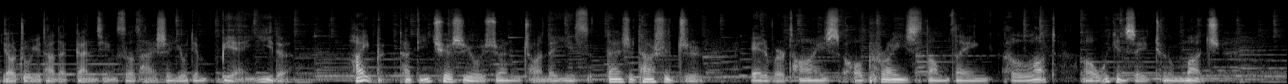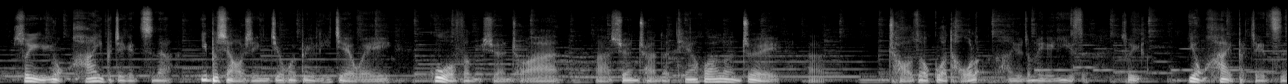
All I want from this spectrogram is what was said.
要注意它的感情色彩是有点贬义的。hype 它的确是有宣传的意思，但是它是指 advertise or praise something a lot lot，or we can say too much。所以用 hype 这个词呢，一不小心就会被理解为过分宣传啊，宣传的天花乱坠啊，炒作过头了啊，有这么一个意思。所以用 hype 这个词，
